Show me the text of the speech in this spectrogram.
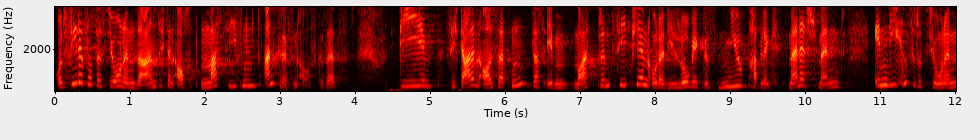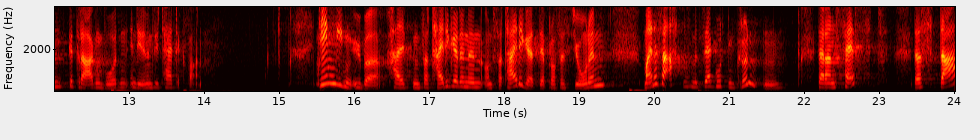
Und viele Professionen sahen sich dann auch massiven Angriffen ausgesetzt, die sich darin äußerten, dass eben Marktprinzipien oder die Logik des New Public Management in die Institutionen getragen wurden, in denen sie tätig waren. Demgegenüber halten Verteidigerinnen und Verteidiger der Professionen meines Erachtens mit sehr guten Gründen daran fest, dass da,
